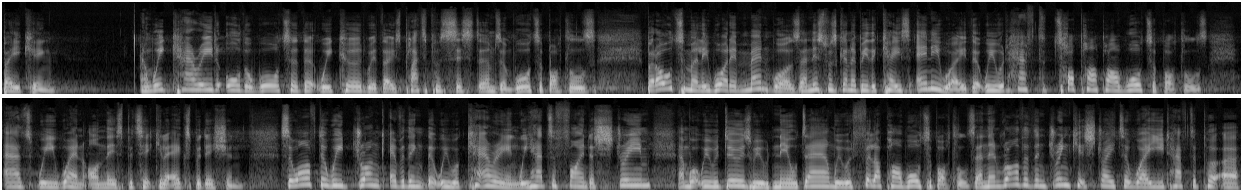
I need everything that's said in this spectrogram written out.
baking. And we carried all the water that we could with those platypus systems and water bottles. But ultimately, what it meant was, and this was going to be the case anyway, that we would have to top up our water bottles as we went on this particular expedition. So after we drunk everything that we were carrying, we had to find a stream. And what we would do is we would kneel down, we would fill up our water bottles. And then rather than drink it straight away, you'd have to put a,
